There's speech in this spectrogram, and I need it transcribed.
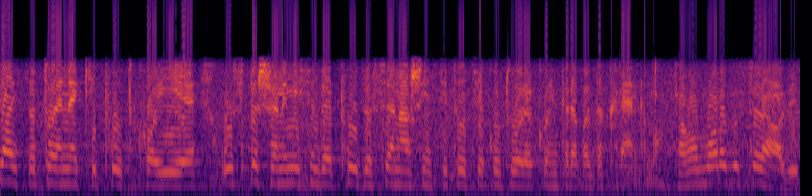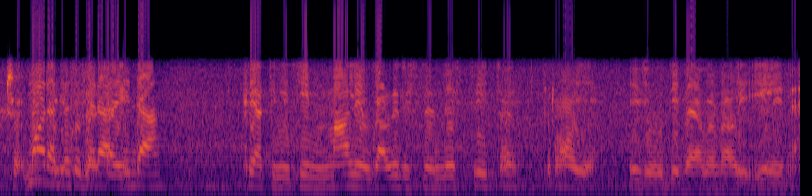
zaista to je neki put koji je uspešan i mislim da je put za sve naše institucije kulture kojim treba da krenemo. Tamo mora da se radi. Čo, Mora da koliko se radi, da. Kreativni tim mali u Galeriji 73, to je troje ljudi, verovali ili ne.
